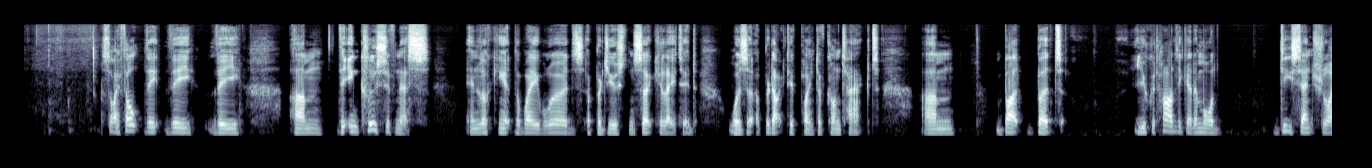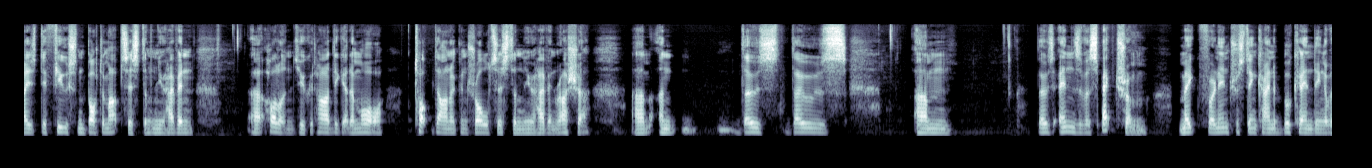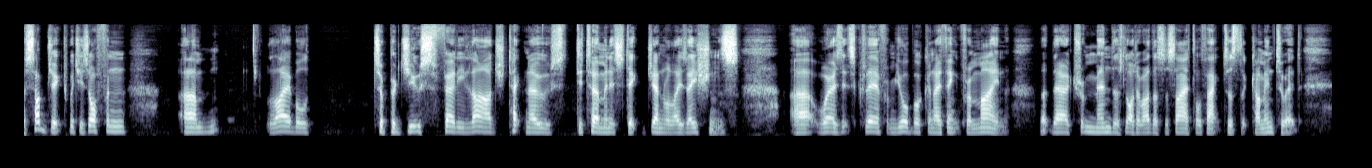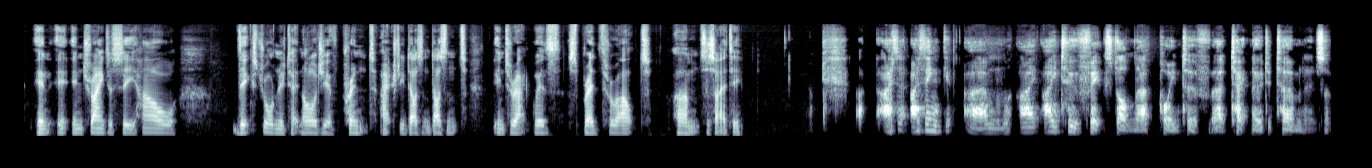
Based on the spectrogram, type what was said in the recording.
so I felt the the the um, the inclusiveness in looking at the way words are produced and circulated was a productive point of contact. Um, but but you could hardly get a more decentralized, diffuse, and bottom-up system than you have in uh, Holland. You could hardly get a more top-down and control system than you have in Russia, um, and those those um, those ends of a spectrum make for an interesting kind of bookending of a subject, which is often um, liable to produce fairly large techno deterministic generalizations. Uh, whereas it's clear from your book, and I think from mine, that there are a tremendous lot of other societal factors that come into it. in, in, in trying to see how the extraordinary technology of print actually does and doesn't interact with spread throughout um, society. I, th- I think um, I, I too fixed on that point of uh, techno determinism.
